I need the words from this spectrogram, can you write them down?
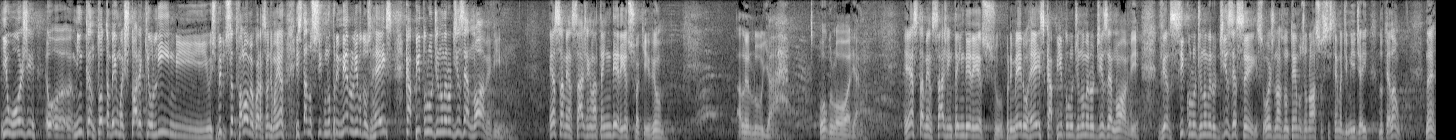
E eu hoje eu, me encantou também uma história que eu li, me, o Espírito Santo falou ao meu coração de manhã. Está no, no primeiro livro dos Reis, capítulo de número 19. Essa mensagem ela tem endereço aqui, viu? Aleluia. Oh glória. Esta mensagem tem endereço, 1 Reis, capítulo de número 19, versículo de número 16. Hoje nós não temos o nosso sistema de mídia aí do telão, né?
